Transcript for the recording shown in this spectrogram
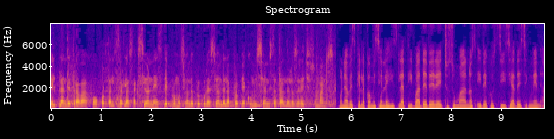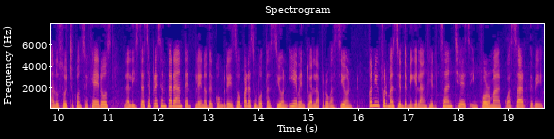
el plan de trabajo, fortalecer las acciones de promoción de procuración de la propia Comisión Estatal de los Derechos Humanos. Una vez que la Comisión Legislativa de Derechos Humanos y de Justicia designen a los ocho consejeros, la lista se presentará ante el Pleno del Congreso para su votación y eventual aprobación. Con información de Miguel Ángel Sánchez, informa Cuasar TV.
